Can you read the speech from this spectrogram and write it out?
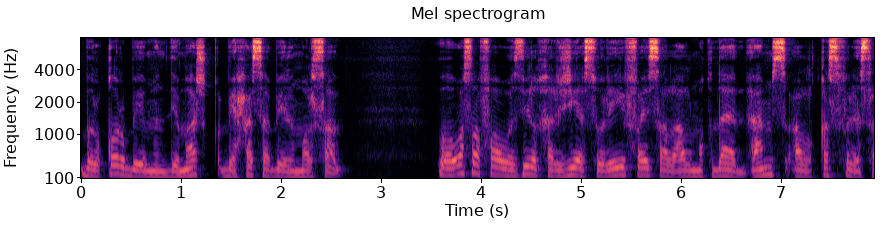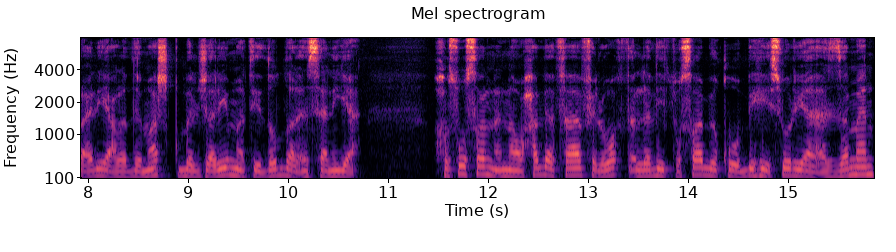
بالقرب من دمشق بحسب المرصد. ووصف وزير الخارجية السوري فيصل المقداد أمس القصف الإسرائيلي على دمشق بالجريمة ضد الإنسانية خصوصا أنه حدث في الوقت الذي تسابق به سوريا الزمن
